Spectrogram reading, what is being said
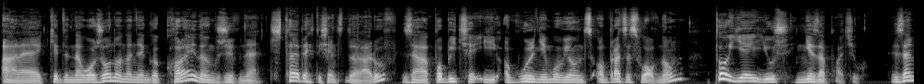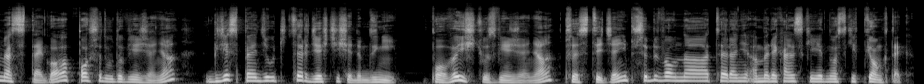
Ale kiedy nałożono na niego kolejną grzywnę 4000 dolarów za pobicie i ogólnie mówiąc obrazę słowną, to jej już nie zapłacił. Zamiast tego poszedł do więzienia, gdzie spędził 47 dni. Po wyjściu z więzienia przez tydzień przybywał na terenie amerykańskiej jednostki w Piątek.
